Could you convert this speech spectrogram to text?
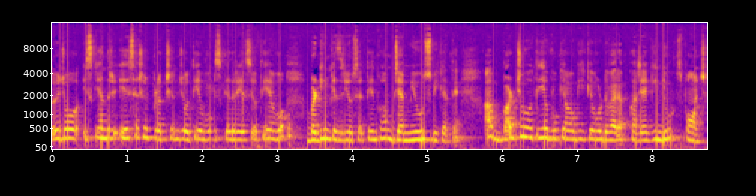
तो जो इसके अंदर ए सेक्शुअल प्रोडक्शन जो होती है वो इसके ज़रिए से होती है? वो बडिंग के ज़रिए हो सकती है, इनको हम जेम्यूज भी कहते हैं। अब बर्ड जो होती है वो क्या होगी कि वो डेवलप कर जाएगी न्यू स्पॉन्ज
